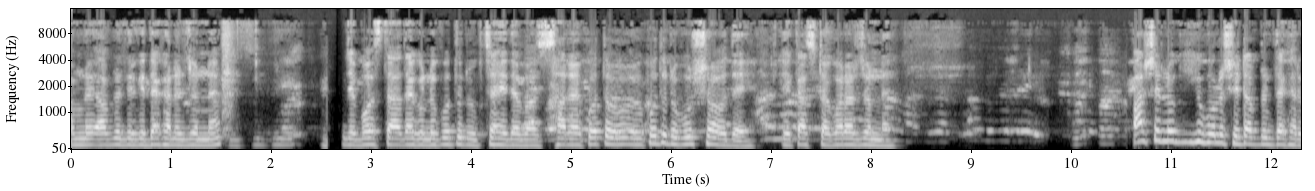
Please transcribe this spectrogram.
আমরা আপনাদেরকে দেখানোর জন্য যে বস্তা আদা করলে কতটুকু চাহিদা বা সারা কত, কতটুকু উৎসাহ দেয় এই কাজটা করার জন্য। পাশের লোক কি বলে সেটা আপনার দেখার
